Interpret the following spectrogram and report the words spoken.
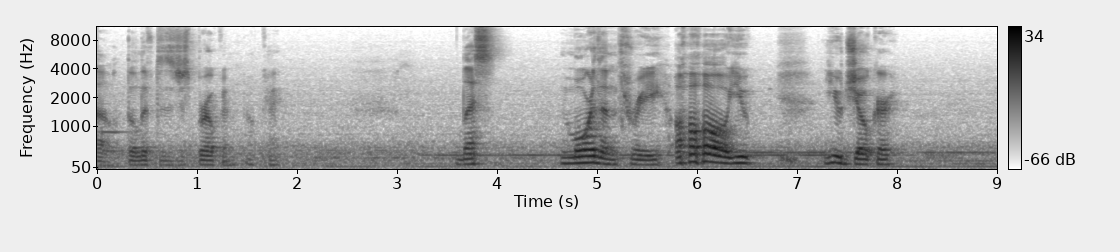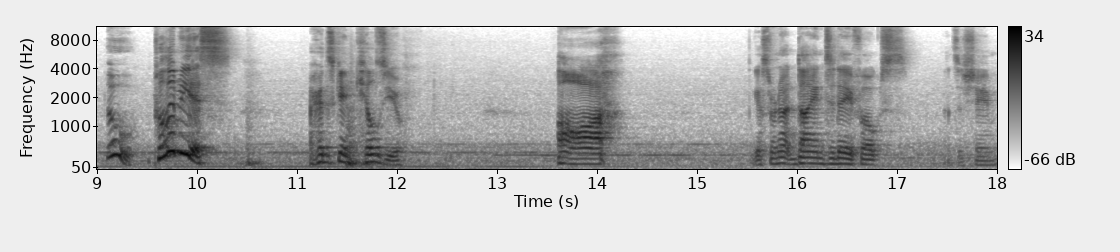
Oh, the lift is just broken. Okay. Less. More than three. Oh, you. You joker. Ooh, Polybius! I heard this game kills you. Aw. Guess we're not dying today, folks. That's a shame.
